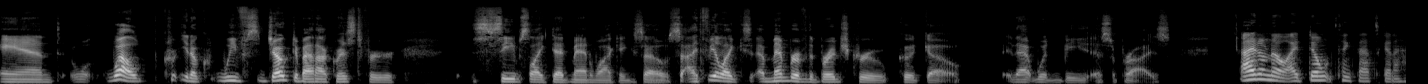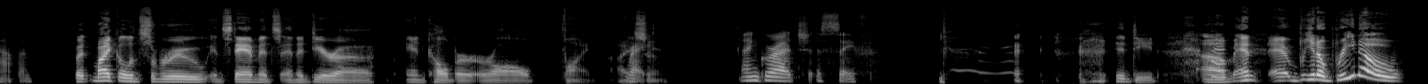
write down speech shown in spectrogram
and, well, you know, we've joked about how Christopher seems like Dead Man Walking. So, so I feel like a member of the bridge crew could go. That wouldn't be a surprise. I don't know. I don't think that's going to happen. But Michael and Saru and Stamets and Adira and Culber are all fine. I right. assume. And Grudge is safe. Indeed. Um, and, and, you know, Reno,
